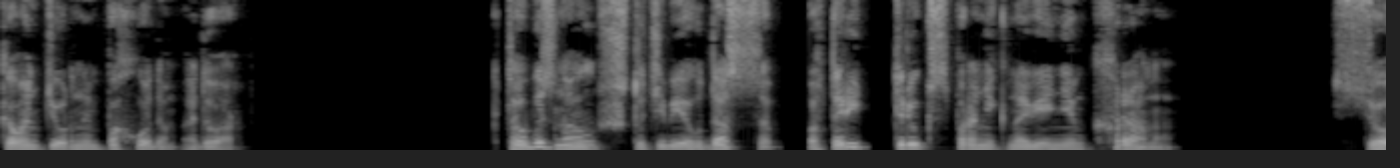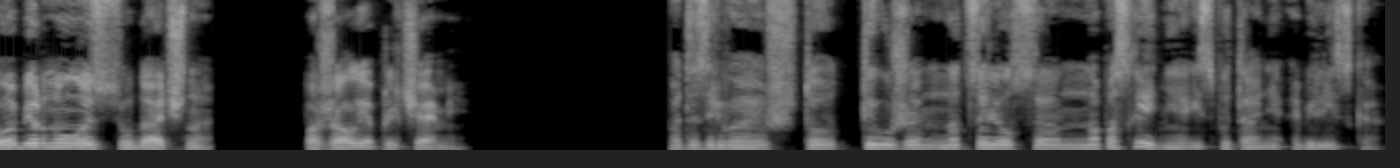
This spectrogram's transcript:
к авантюрным походам, Эдуард. Кто бы знал, что тебе удастся повторить трюк с проникновением к храму?» «Все обернулось удачно», – пожал я плечами. «Подозреваю, что ты уже нацелился на последнее испытание обелиска.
